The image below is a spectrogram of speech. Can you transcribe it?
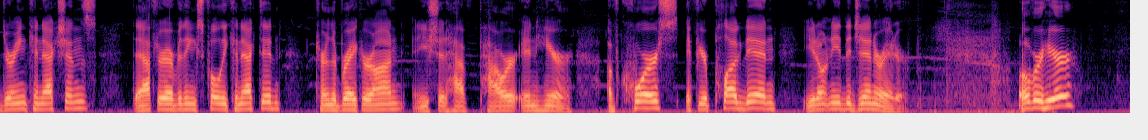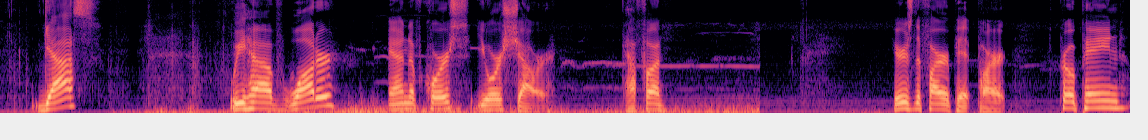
during connections. After everything's fully connected, turn the breaker on and you should have power in here. Of course, if you're plugged in, you don't need the generator. Over here, gas, we have water, and of course, your shower. Have fun. Here's the fire pit part. Propane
